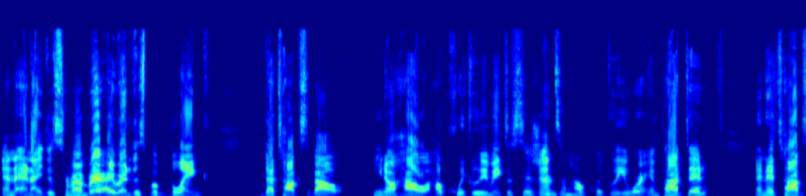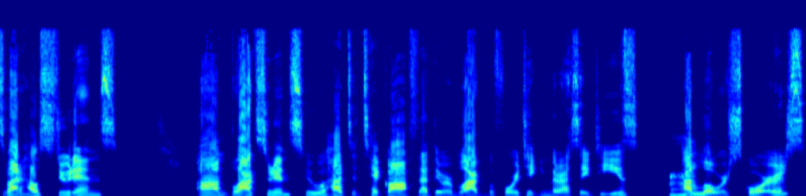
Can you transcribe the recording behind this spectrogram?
and and I just remember I read this book Blink that talks about, you know, how how quickly we make decisions and how quickly we're impacted. And it talks about how students um, black students who had to tick off that they were black before taking their SATs mm-hmm. had lower scores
